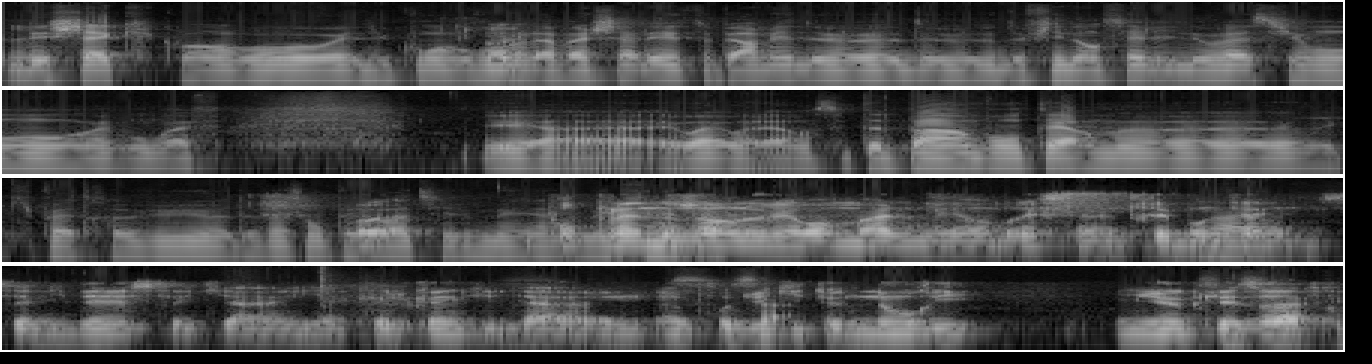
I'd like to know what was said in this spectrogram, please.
l'échec, quoi, en gros. Et du coup, en gros, la vache à lait te permet de, de, de financer l'innovation. Bon, bref. Euh, et, ouais, voilà, c'est peut-être pas un bon terme euh, qui peut être vu euh, de façon péjorative. mais, pour plein de gens le verront mal, mais en vrai, c'est un très bon terme. C'est l'idée, c'est qu'il y a, quelqu'un qui a un, produit qui te nourrit mieux que les autres,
